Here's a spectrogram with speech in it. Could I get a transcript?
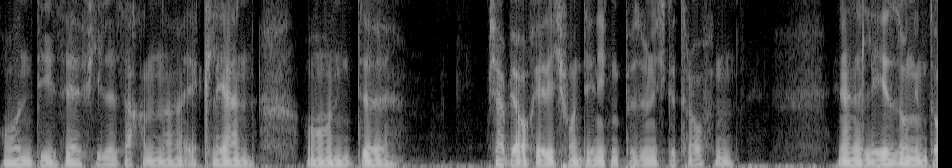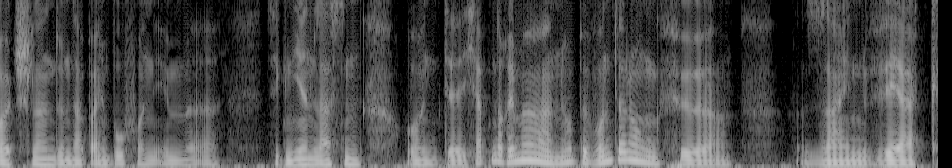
und die sehr viele Sachen äh, erklären. Und äh, ich habe ja auch Erich von Däniken persönlich getroffen in einer Lesung in Deutschland und habe ein Buch von ihm äh, signieren lassen. Und äh, ich habe noch immer nur Bewunderung für sein Werk,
